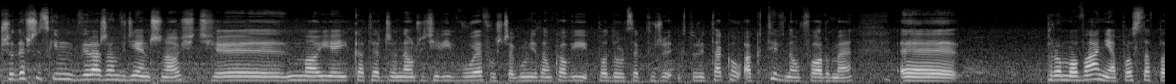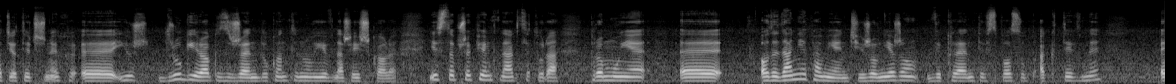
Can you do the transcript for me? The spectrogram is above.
Przede wszystkim wyrażam wdzięczność e, mojej katedrze nauczycieli WF-u, szczególnie Tomkowi Podulce, który, który taką aktywną formę e, promowania postaw patriotycznych już drugi rok z rzędu kontynuuje w naszej szkole. Jest to przepiękna akcja, która promuje oddanie pamięci żołnierzom wyklętym w sposób aktywny e,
